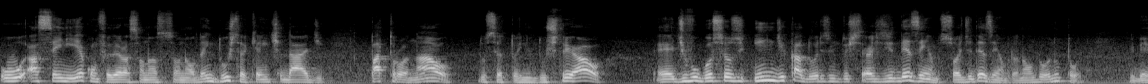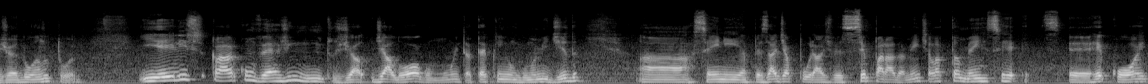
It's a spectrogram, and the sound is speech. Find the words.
o, a CNI, a Confederação Nacional da Indústria, que é a entidade patronal do setor industrial, é, divulgou seus indicadores industriais de dezembro, só de dezembro, não do ano todo. O IBGE é do ano todo. E eles, claro, convergem muito, dialogam muito, até que em alguma medida a CNI, apesar de apurar às vezes separadamente, ela também se é, recorre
